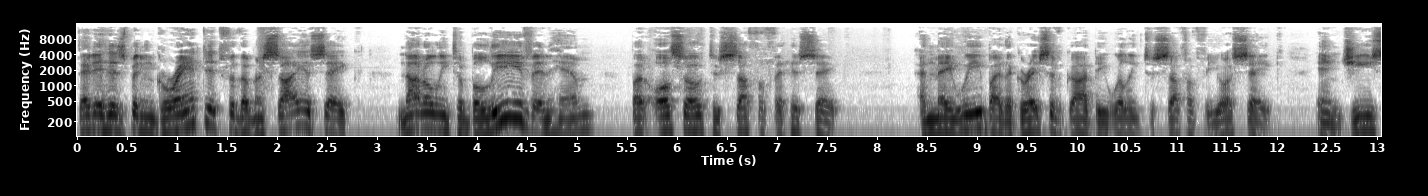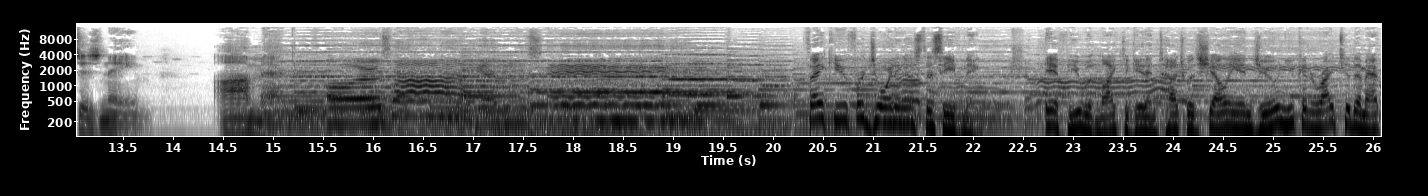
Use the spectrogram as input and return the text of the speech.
that it has been granted for the Messiah's sake, not only to believe in him, but also to suffer for his sake. And may we, by the grace of God, be willing to suffer for your sake. In Jesus' name, Amen. For Zion's. Thank you for joining us this evening. If you would like to get in touch with Shelly and June, you can write to them at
